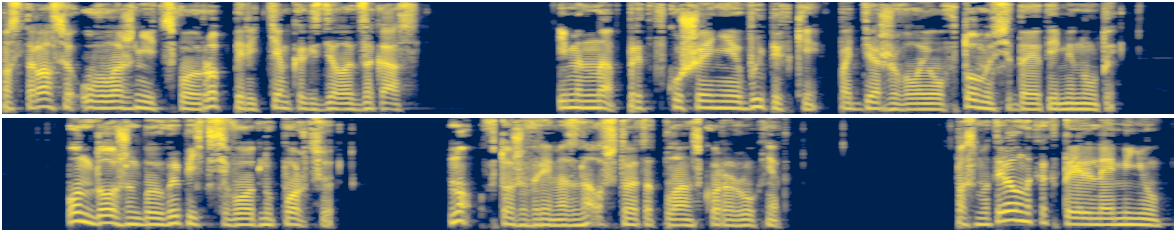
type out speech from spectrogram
Постарался увлажнить свой рот перед тем, как сделать заказ. Именно предвкушение выпивки поддерживало его в тонусе до этой минуты. Он должен был выпить всего одну порцию. Но в то же время знал, что этот план скоро рухнет посмотрел на коктейльное меню,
